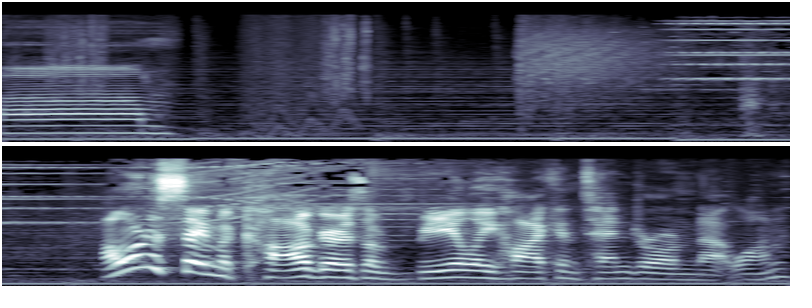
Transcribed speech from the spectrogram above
Um... I want to say Magcargo is a really high contender on that one.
